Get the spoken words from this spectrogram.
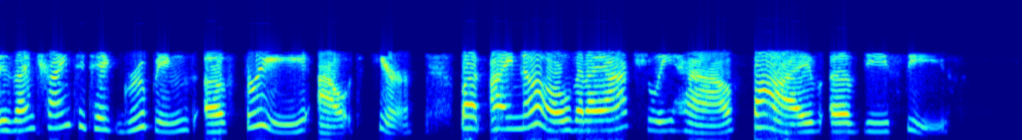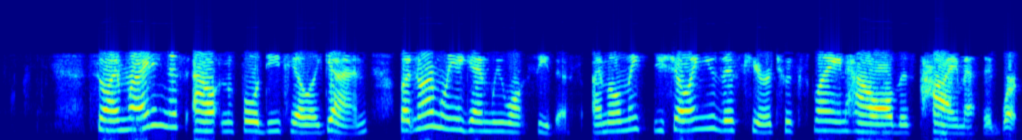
is I'm trying to take groupings of 3 out here. But I know that I actually have 5 of these c's. So I'm writing this out in full detail again, but normally again we won't see this. I'm only showing you this here to explain how all this pie method works.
